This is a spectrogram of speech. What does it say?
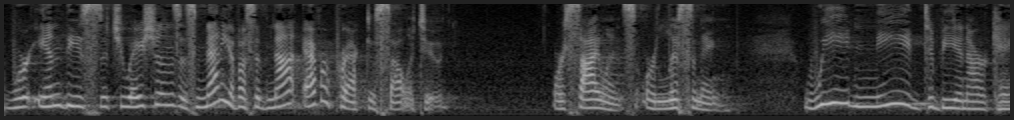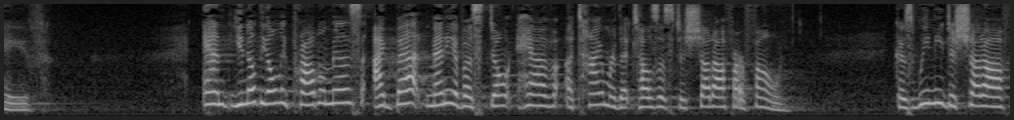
we're in these situations is many of us have not ever practiced solitude or silence or listening. We need to be in our cave. And you know, the only problem is, I bet many of us don't have a timer that tells us to shut off our phone. Because we need to shut off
